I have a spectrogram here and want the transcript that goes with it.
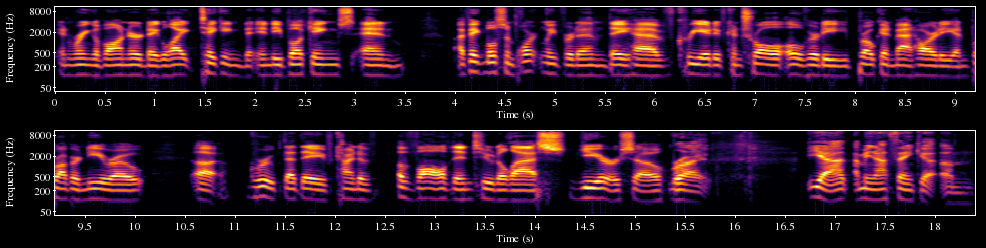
in Ring of Honor. They like taking the indie bookings, and I think most importantly for them, they have creative control over the Broken Matt Hardy and Brother Nero uh, group that they've kind of evolved into the last year or so. Right. Yeah, I, mean, I think, uh, um,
